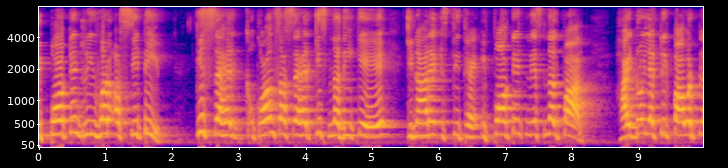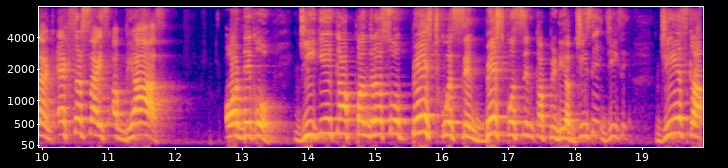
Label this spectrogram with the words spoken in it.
इंपॉर्टेंट रिवर और सिटी किस शहर, कौन सा शहर किस नदी के किनारे स्थित है? Important national park hydro electric power plant exercise अभ्यास। और देखो जीके का 1500 बेस्ट क्वेश्चन बेस्ट क्वेश्चन का पीडीएफ जी से जी से जीएस का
